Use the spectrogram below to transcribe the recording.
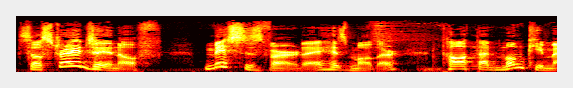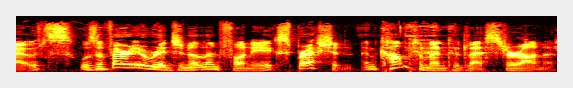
So, strangely enough, Mrs. Verde, his mother, thought that monkey mouths was a very original and funny expression and complimented Lester on it,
